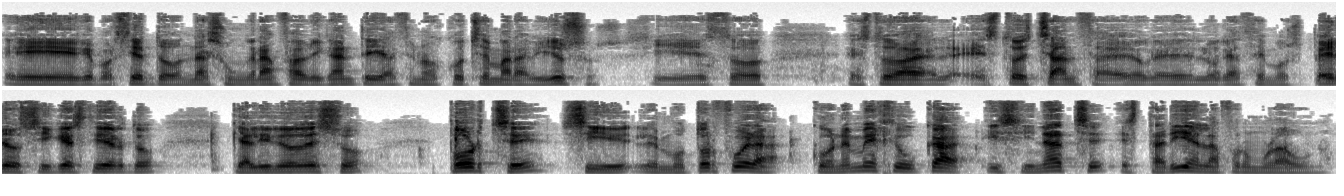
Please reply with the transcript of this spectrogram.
eh, que por cierto, Honda es un gran fabricante y hace unos coches maravillosos. Sí, esto, esto, esto es chanza eh, lo, que, lo que hacemos. Pero sí que es cierto que al hilo de eso, Porsche, si el motor fuera con MGUK y sin H, estaría en la Fórmula 1.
